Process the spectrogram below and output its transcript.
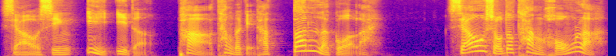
小心翼翼的、怕烫的给他端了过来，小手都烫红了。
